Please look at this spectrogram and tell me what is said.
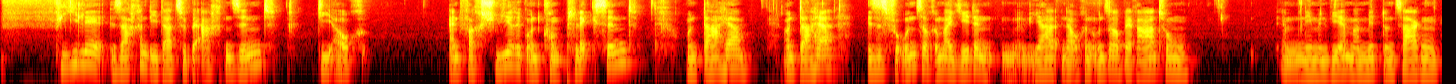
viele Sachen, die da zu beachten sind, die auch einfach schwierig und komplex sind und daher und daher ist es für uns auch immer jeden, ja, auch in unserer Beratung ähm, nehmen wir immer mit und sagen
